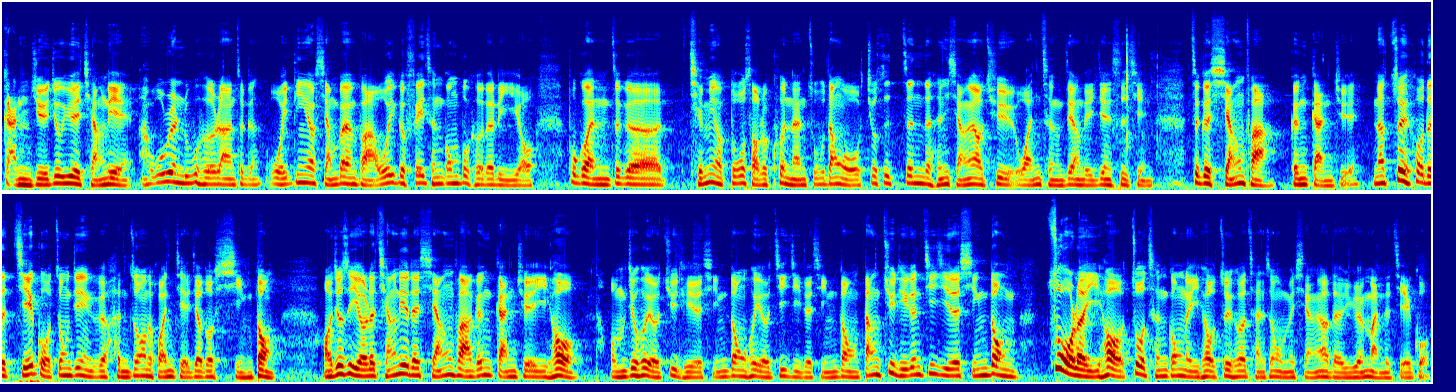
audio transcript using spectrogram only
感觉就越强烈啊！无论如何啦，这个我一定要想办法，我一个非成功不可的理由，不管这个前面有多少的困难阻挡我，就是真的很想要去完成这样的一件事情。这个想法跟感觉，那最后的结果中间有一个很重要的环节叫做行动哦，就是有了强烈的想法跟感觉以后，我们就会有具体的行动，会有积极的行动。当具体跟积极的行动。做了以后，做成功了以后，最后产生我们想要的圆满的结果。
